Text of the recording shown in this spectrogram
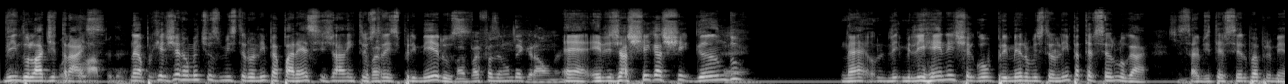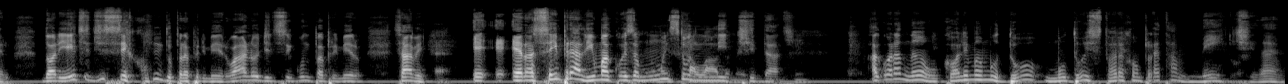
vindo lá de Muito trás. rápido. Não, porque geralmente os Mr. Olympia aparecem já entre os Vai- três primeiros. Mas vai fazendo um degrau, né? É, ele já chega chegando, É, né? Lee Haney chegou primeiro Mr. Olympia, terceiro lugar. sim. Saiu de terceiro para primeiro. Dory Yates de segundo para primeiro. Arnold de segundo para primeiro. Sabe? É, é, era sempre ali uma coisa Uma muito nítida. Agora não, o Coleman mudou, mudou a história completamente, né?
